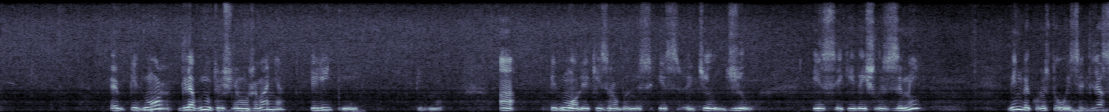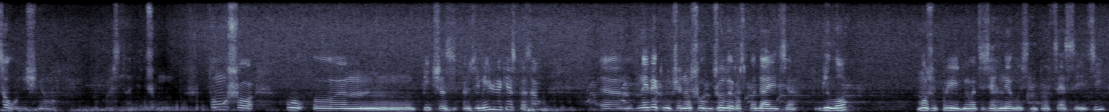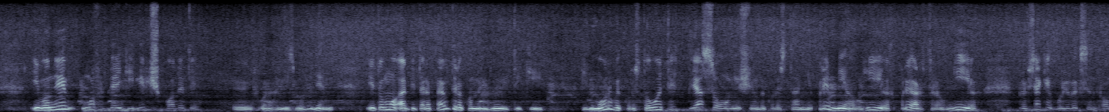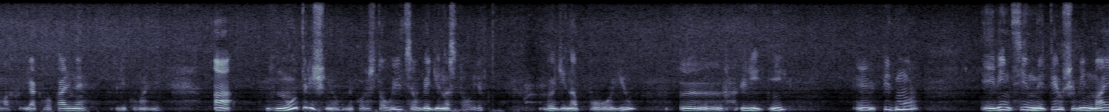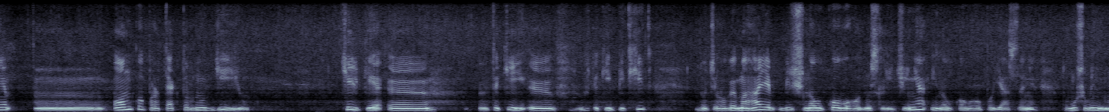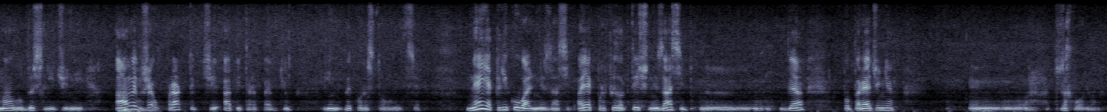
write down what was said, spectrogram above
е, підмор для внутрішнього вживання літній підмор. А підмор, який зроблений із тіл бджіл, із, які вийшли з зими, він використовується для зовнішнього використання. Чому? Тому що у, ем, під час зимівлі, як я сказав, не виключено, що бджоли розпадається білок, можуть приєднуватися гнилосні процеси і ці, і вони можуть в деякій мірі шкодити е, організму людини. І тому апітерапевти рекомендують такі підмор використовувати для зовнішнього використання при міалгіях, при артралгіях, при всяких больових синдромах, як локальне лікування. А внутрішньо використовується в виді настоїв, в виді напоїв, е, літній е, підмор. І він цінний тим, що він має онкопротекторну дію. Тільки е, такий, е, такий підхід до цього вимагає більш наукового дослідження і наукового пояснення, тому що він мало досліджений. Але вже в практиці апітерапевтів він використовується. Не як лікувальний засіб, а як профілактичний засіб е, для попередження захворювань.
